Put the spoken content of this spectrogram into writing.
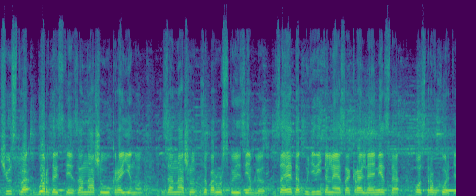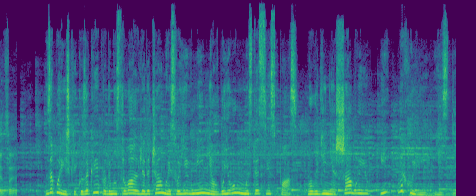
чувство гордости за нашу Украину, за нашу запорожскую землю, за это удивительное сакральное место остров Хортицы. Запорізькі козаки продемонстрували глядачам і свої вміння в бойовому мистецтві спас, володіння шаблею і верховій їзді.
